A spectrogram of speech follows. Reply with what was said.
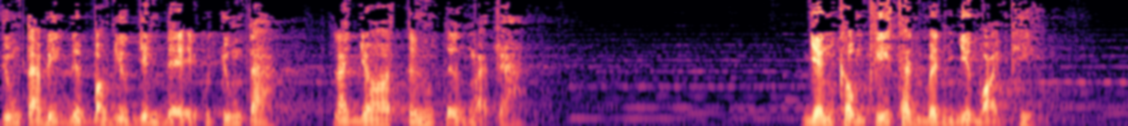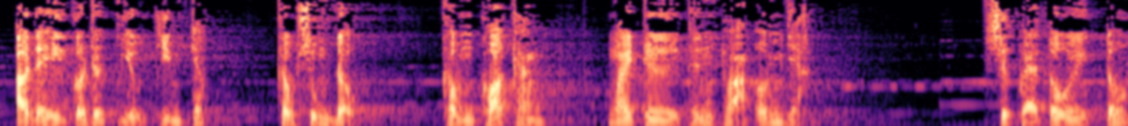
chúng ta biết được bao nhiêu vấn đề của chúng ta là do tưởng tượng mà ra. Vẫn không khí thanh bình như mọi khi. Ở đây có rất nhiều chim chóc, không xung đột, không khó khăn, ngoại trừ thỉnh thoảng ốm giặt. Sức khỏe tôi tốt.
